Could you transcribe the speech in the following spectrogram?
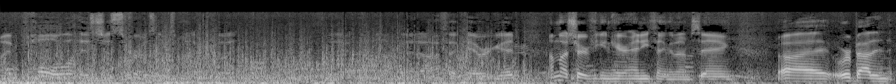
My pole has just frozen to my Okay, we're good. I'm not sure if you can hear anything that I'm saying. Uh, we're about an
